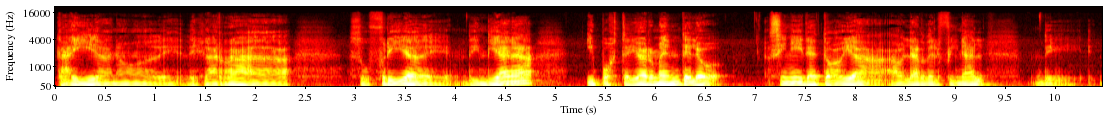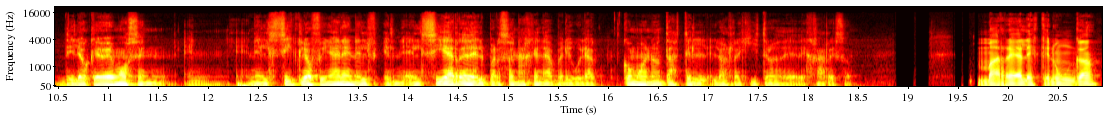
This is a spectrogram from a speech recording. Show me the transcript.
caída, ¿no? desgarrada, sufrida de, Indiana? Y posteriormente, lo, sin ir todavía a hablar del final, de, lo que vemos en en el ciclo final, en el, cierre del personaje en la película. ¿Cómo notaste los registros de, Harrison? Más reales que nunca.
